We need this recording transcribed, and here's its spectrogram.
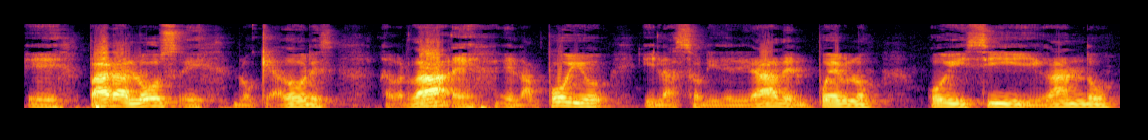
eh, para los eh, bloqueadores. La verdad, eh, el apoyo y la solidaridad del pueblo hoy sigue llegando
